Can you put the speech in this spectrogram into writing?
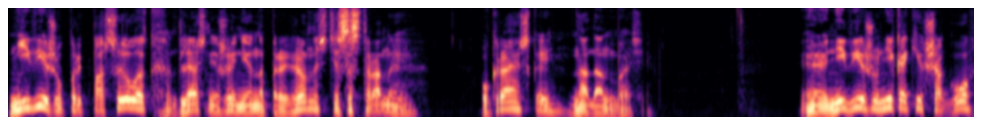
не вижу предпосылок для снижения напряженности со стороны украинской на Донбассе. Э, не вижу никаких шагов,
